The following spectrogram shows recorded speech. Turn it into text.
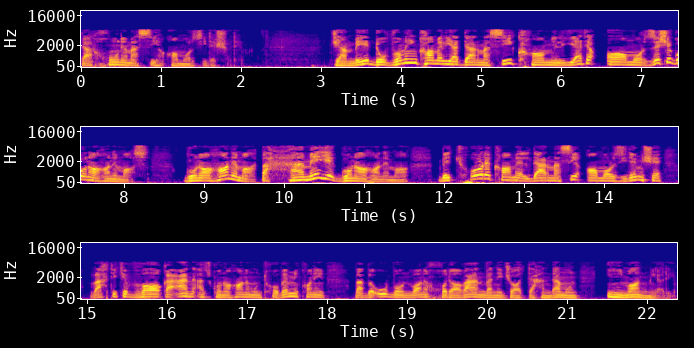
در خون مسیح آمرزیده شده. جنبه دوم این کاملیت در مسیح کاملیت آمرزش گناهان ماست. گناهان ما و همه گناهان ما به طور کامل در مسیح آمرزیده میشه وقتی که واقعا از گناهانمون توبه می‌کنیم و به او به عنوان خداوند و نجات دهندمون ایمان میاریم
